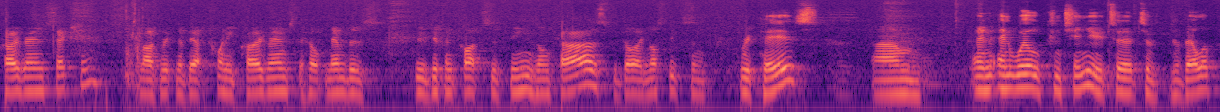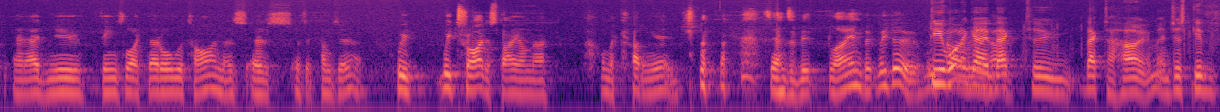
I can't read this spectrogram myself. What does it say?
programs section. And I've written about 20 programs to help members do different types of things on cars for diagnostics and repairs. Um, and, and we'll continue to, to develop and add new things like that all the time as, as, as it comes out. We, we try to stay on the, on the cutting edge. Sounds a bit lame, but we do. We Do you want to really go hard. back to back to home and just give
